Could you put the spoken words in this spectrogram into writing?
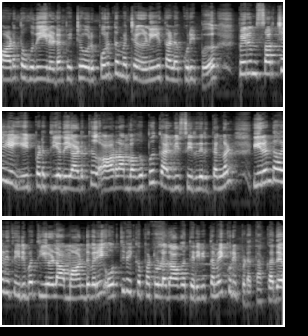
பாடத்தொகுதியில் இடம்பெற்ற ஒரு பொருத்தமற்ற இணையதள குறிப்பு பெரும் சர்ச்சையை ஏற்படுத்தியதை அடுத்து ஆறாம் வகுப்பு கல்வி சீர்திருத்தங்கள் இரண்டாயிரத்தி இருபத்தி ஏழாம் ஆண்டு வரை ஒத்திவைக்கப்பட்டுள்ளதாக தெரிவித்தமை குறிப்பிடத்தக்கது.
